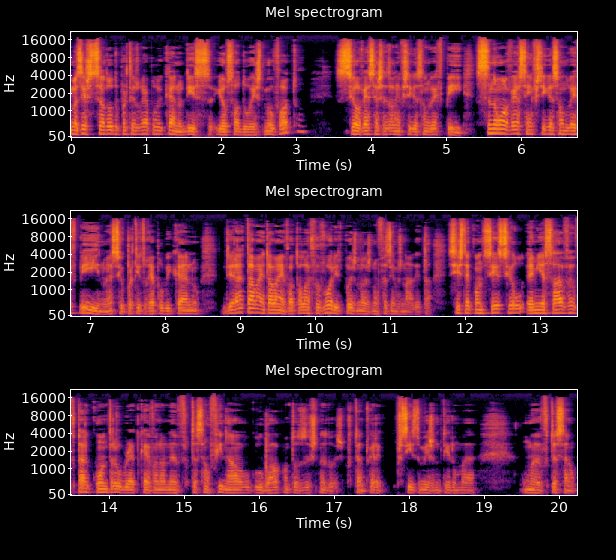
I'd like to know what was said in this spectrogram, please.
mas este senador do Partido Republicano disse: Eu só dou este meu voto, se houvesse esta tal investigação do FBI. Se não houvesse a investigação do FBI, não é? Se o Partido Republicano diz, ah, está bem, está bem, vota lá a favor e depois nós não fazemos nada e tal. Se isto acontecesse, ele ameaçava votar contra o Brett Kavanaugh na votação final global com todos os senadores. Portanto, era preciso mesmo ter uma, uma votação.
